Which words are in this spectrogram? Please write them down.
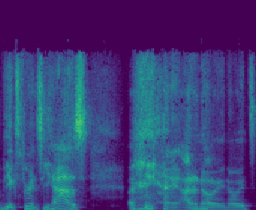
the experience he has. I mean, I, I don't know, you know, it's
